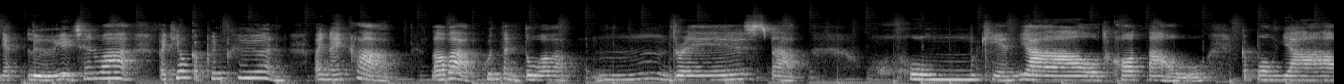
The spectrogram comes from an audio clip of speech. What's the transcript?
อย่างหรืออย่างเช่นว่าไปเที่ยวกับเพื่อนๆ ไปไนท์คลับแล้วแบบคุณแต่งตัวแบบอืมเดรสแบบคุมเขียนยาว คอเต่า กระโปรงยาว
